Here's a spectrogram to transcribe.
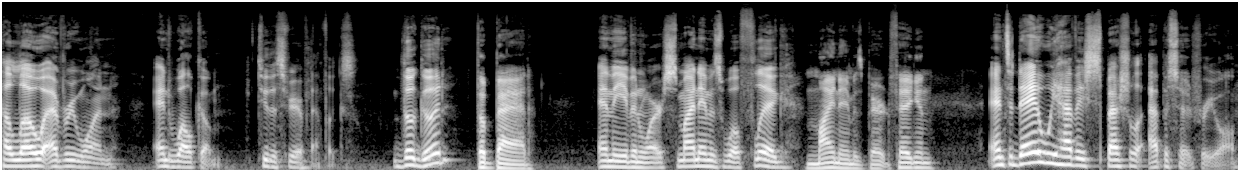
Hello, everyone, and welcome to the Sphere of Netflix. The good The bad. and the even worse. My name is Will Flig, My name is Barrett Fagan. and today we have a special episode for you all.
